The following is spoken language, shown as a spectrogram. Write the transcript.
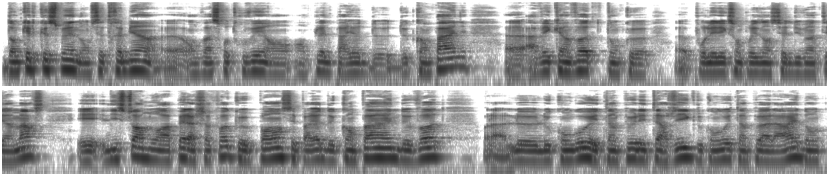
dans quelques semaines, on sait très bien, euh, on va se retrouver en, pleine période de, campagne avec un vote donc pour l'élection présidentielle du 21 mars. Et l'histoire nous rappelle à chaque fois que pendant ces périodes de campagne, de vote, voilà, le, Congo est un peu léthargique, le Congo est un peu à l'arrêt, donc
